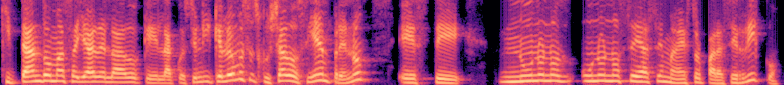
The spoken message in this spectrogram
quitando más allá de lado que la cuestión, y que lo hemos escuchado siempre, ¿no? Este, uno no, uno no se hace maestro para ser rico.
